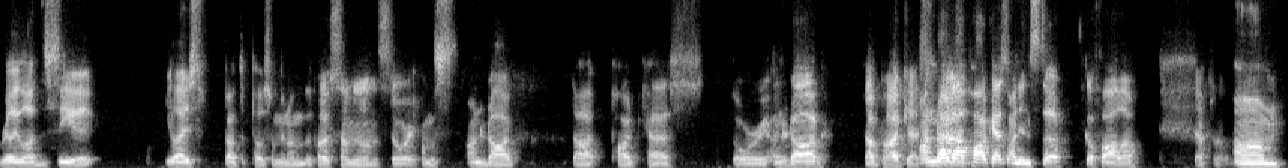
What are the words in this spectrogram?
Really love to see it. Eli's about to post something on the Post something on the story. on the underdog dot podcast story. Underdog dot podcast. underdog dot podcast on Insta. Go follow. definitely. Um,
